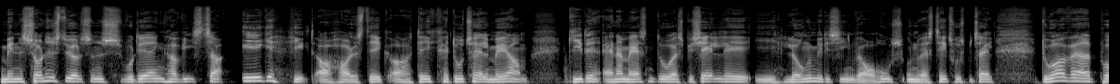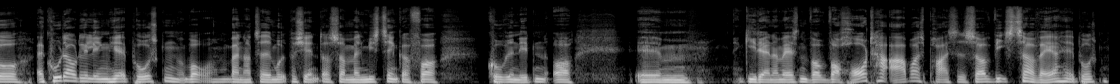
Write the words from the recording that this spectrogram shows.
Men Sundhedsstyrelsens vurdering har vist sig ikke helt at holde stik, og det kan du tale mere om. Gitte Anna Madsen, du er speciallæge i lungemedicin ved Aarhus Universitetshospital. Du har været på akutafdelingen her i påsken, hvor man har taget imod patienter, som man mistænker for covid-19. Og øhm, Gitte Anna Madsen, hvor, hvor hårdt har arbejdspresset så vist sig at være her i påsken?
